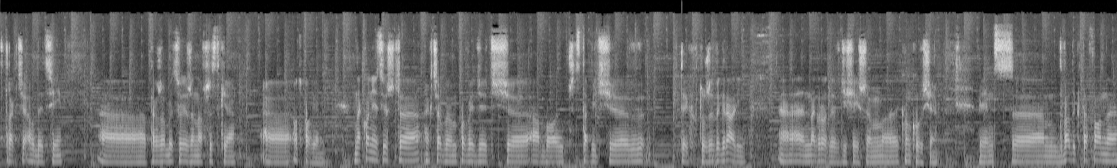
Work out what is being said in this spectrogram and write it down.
w trakcie audycji. Także obiecuję, że na wszystkie odpowiem. Na koniec jeszcze chciałbym powiedzieć albo przedstawić tych, którzy wygrali e, nagrody w dzisiejszym e, konkursie. Więc e, dwa dyktafony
